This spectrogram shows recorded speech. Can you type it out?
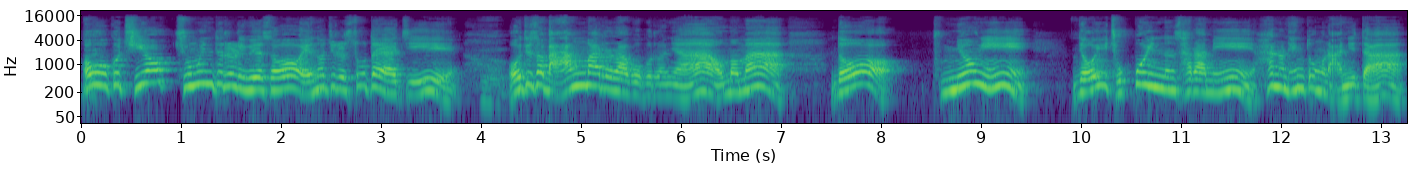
어우, 그 지역 주민들을 위해서 에너지를 쏟아야지. 어디서 막말을 하고 그러냐. 어머마, 너 분명히 너희 족보 있는 사람이 하는 행동은 아니다.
